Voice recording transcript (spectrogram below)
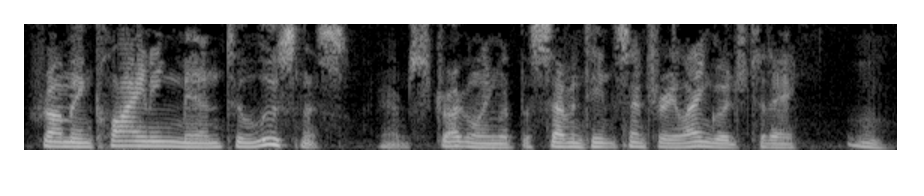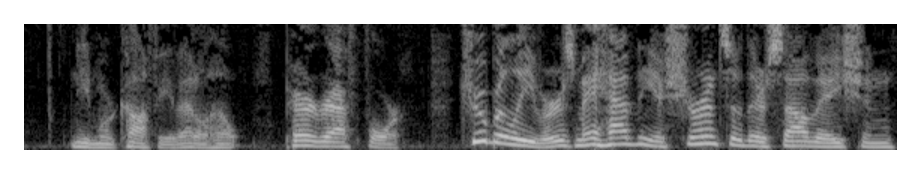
from inclining men to looseness. I'm struggling with the 17th century language today. Mm, need more coffee, that'll help. Paragraph 4. True believers may have the assurance of their salvation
